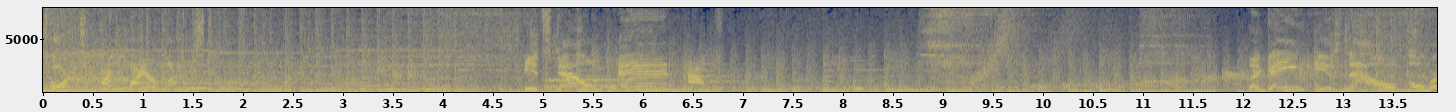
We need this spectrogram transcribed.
Torch by Fire Blast. It's down and out. The game is now over.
